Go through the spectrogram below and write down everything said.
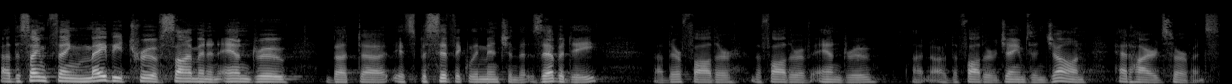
Uh, the same thing may be true of Simon and Andrew, but uh, it's specifically mentioned that Zebedee, uh, their father, the father of Andrew, uh, or the father of James and John, had hired servants.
